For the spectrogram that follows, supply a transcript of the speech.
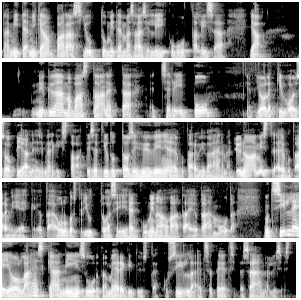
tai mitä, mikä on paras juttu, miten mä saisin liikkuvuutta lisää. Ja nykyään mä vastaan, että, että se riippuu. Että joillekin voi sopia esimerkiksi staattiset jutut tosi hyvin ja joku tarvii vähän enemmän dynaamista ja joku tarvii ehkä jotain ulkoista juttua siihen, kuminauhaa tai jotain muuta. Mutta sille ei ole läheskään niin suurta merkitystä kuin sillä, että sä teet sitä säännöllisesti.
